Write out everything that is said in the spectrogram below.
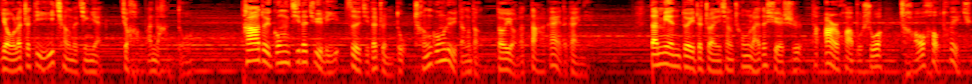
有了这第一枪的经验。就好办的很多，他对攻击的距离、自己的准度、成功率等等都有了大概的概念，但面对着转向冲来的血尸，他二话不说朝后退去。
